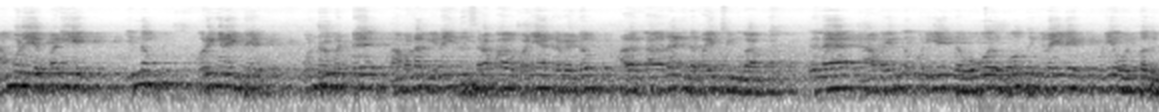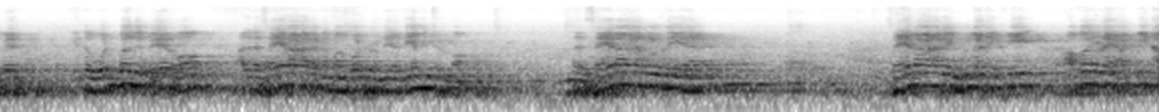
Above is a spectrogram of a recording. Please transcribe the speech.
நம்முடைய பணியை இன்னும் ஒருங்கிணைத்து ஒன்றுபட்டு நாமெல்லாம் இணைந்து சிறப்பாக பணியாற்ற வேண்டும். அதற்காக தான் இந்த பயிற்சி முகாம். இதில் நாம் இருக்கக்கூடிய இந்த ஒவ்வொரு மூத்து கிளையில் இருக்கக்கூடிய ஒன்பது பேர். இந்த ஒன்பது பேரும் அதில் செயலாளரை நம்ம போட்டு நியமிச்சிருக்கோம். இந்த செயலாளர்களுடைய செயலாளரை உள்ளடக்கி அவருடைய அட்மினா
